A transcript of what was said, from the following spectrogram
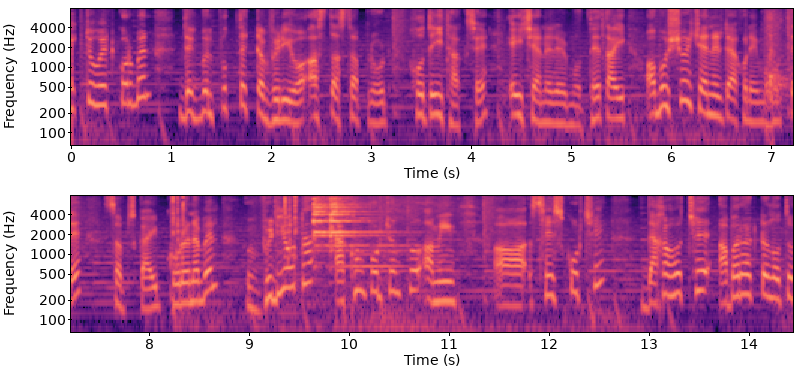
একটু ওয়েট করবেন। দেখবেন প্রত্যেকটা ভিডিও আস্তে আস্তে আপলোড হতেই থাকছে এই চ্যানেলের মধ্যে। তাই অবশ্যই চ্যানেলটা এখন এই মুহূর্তে সাবস্ক্রাইব করে নেবেন। ভিডিওটা এখন পর্যন্ত আমি শেষ করছি। দেখা হচ্ছে আবারও একটা নতুন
